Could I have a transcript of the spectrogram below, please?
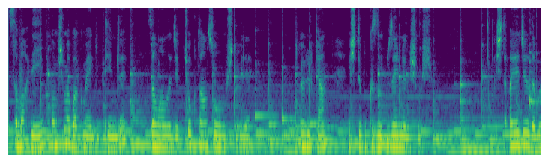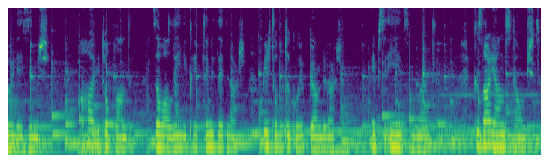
Sabahleyin komşuma bakmaya gittiğimde zavallıcık çoktan soğumuştu bile. Ölürken işte bu kızın üzerine düşmüş. İşte ayacığı da böyle ezilmiş. Ahali toplandı. Zavallıyı yıkayıp temizlediler. Bir tabuta koyup gömdüler. Hepsi iyi insanlardı. Kızlar yalnız kalmıştı.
